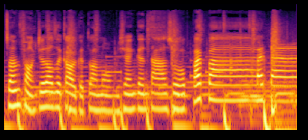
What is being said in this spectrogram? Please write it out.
专访就到这告一个段落，我们先跟大家说拜拜。拜拜。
